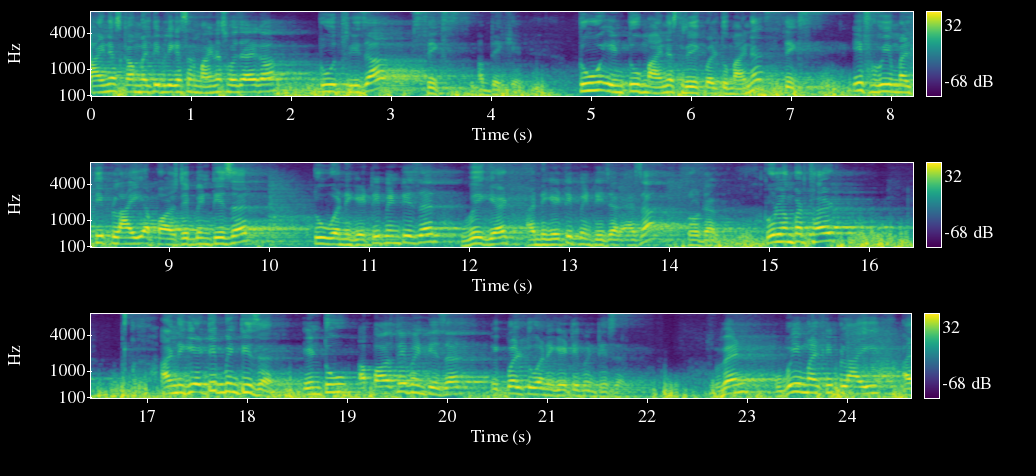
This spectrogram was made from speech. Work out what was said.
minus का मल्टीप्लीकेशन माइनस हो जाएगा टू थ्री जा सिक्स अब देखिए two into minus three equal to minus six if we multiply a positive integer to a negative integer we get a negative integer as a product rule number third a negative integer into a positive integer equal to a negative integer when we multiply a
